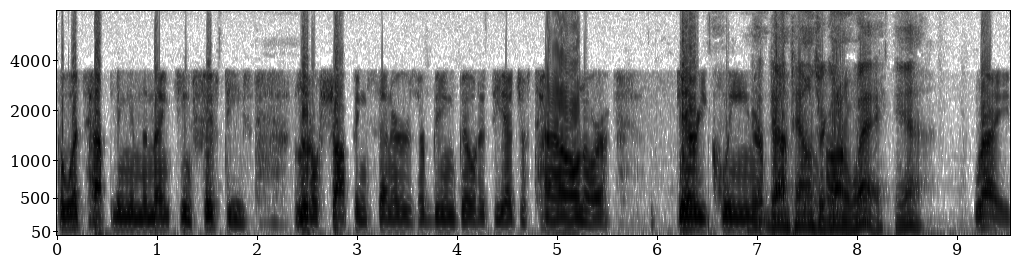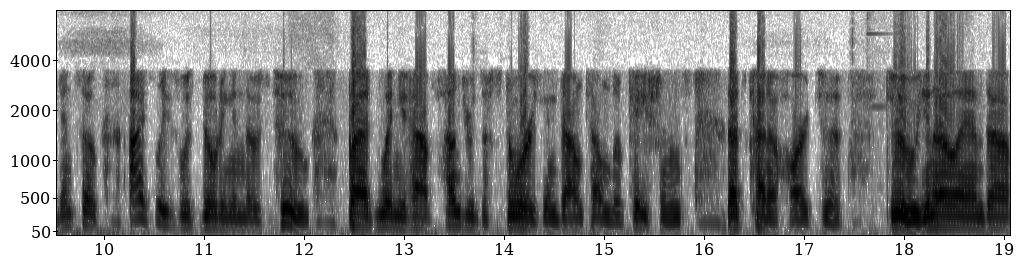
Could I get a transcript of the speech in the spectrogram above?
but what's happening in the 1950s? Little shopping centers are being built at the edge of town, or Dairy Queen, or downtowns are going away. Yeah. Right. And so Isaly's was building in those too. But when you have hundreds of stores in downtown locations, that's kind of hard to do, you know. And uh,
